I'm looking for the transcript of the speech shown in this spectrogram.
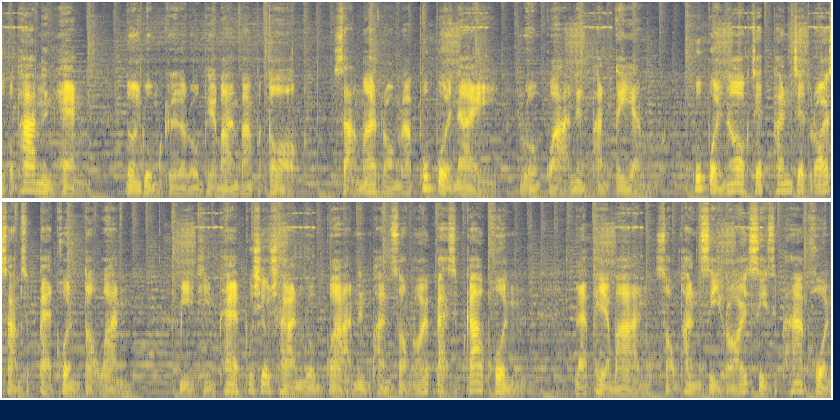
สุขภาพ1แห่ง โดยกลุ่มเครือโรงพยาบาลบางประกอบ สามารถรองรับผู้ป่วยในรวมกว่า 1,000 เตียง ผู้ป่วยนอก 7,738 คนต่อวัน มีทีมแพทย์ผู้เชี่ยวชาญรวมกว่า 1,289 คน และพยาบาล 2,445 คน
